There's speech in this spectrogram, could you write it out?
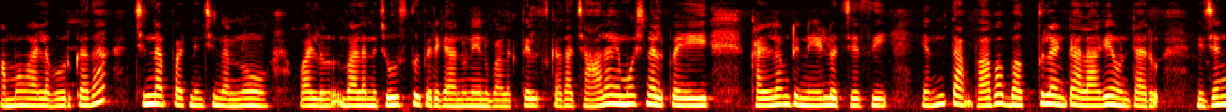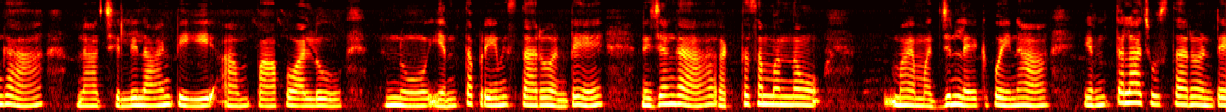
అమ్మ వాళ్ళ ఊరు కదా చిన్నప్పటి నుంచి నన్ను వాళ్ళు వాళ్ళని చూస్తూ పెరిగాను. నేను వాళ్ళకి తెలుసు కదా. చాలా ఎమోషనల్ అయిపోయి కళ్ళంటి నీళ్ళు వచ్చేసి ఎంత బాబా భక్తులు అంటే అలాగే ఉంటారు. నిజంగా నా చెల్లి లాంటి పాప వాళ్ళు నన్ను ఎంత ప్రేమిస్తారు అంటే నిజంగా రక్త సంబంధం మా మధ్యన లేకపోయినా ఎంతలా చూస్తారు అంటే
